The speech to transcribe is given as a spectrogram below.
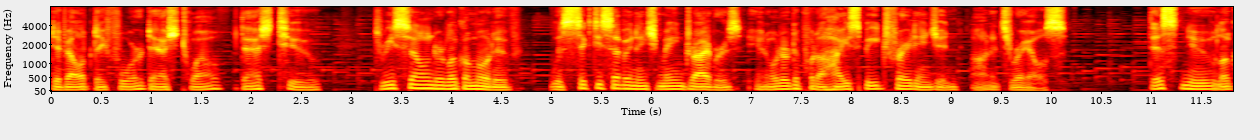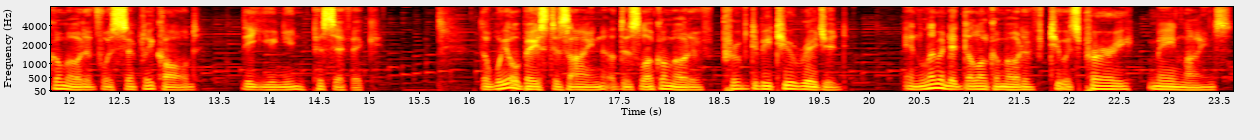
developed a 4 12 2 three cylinder locomotive with 67 inch main drivers in order to put a high speed freight engine on its rails. This new locomotive was simply called the Union Pacific. The wheelbase design of this locomotive proved to be too rigid and limited the locomotive to its prairie main lines.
